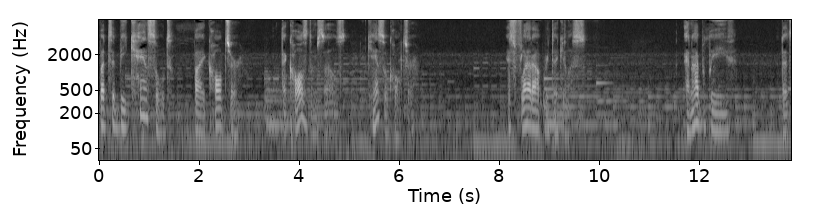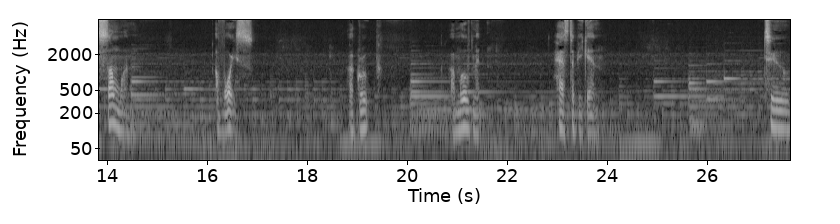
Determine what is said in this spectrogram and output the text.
But to be canceled by a culture that calls themselves cancel culture is flat out ridiculous. And I believe that someone, a voice, a group, a movement has to begin to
